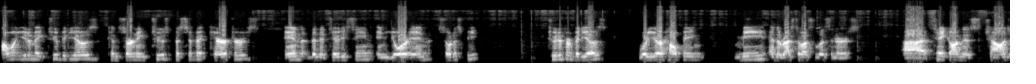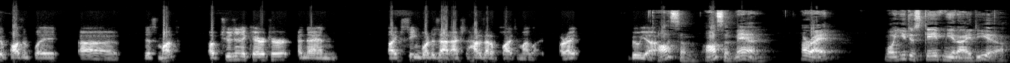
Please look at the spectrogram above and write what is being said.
I want you to make two videos concerning two specific characters in the nativity scene in your in, so to speak. Two different videos where you're helping me and the rest of us listeners uh, take on this challenge of pause and play uh, this month of choosing a character and then like seeing what does that actually how does that apply to my life. All right, booyah! Awesome. Awesome, man. All right. Well, you just gave me an idea.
